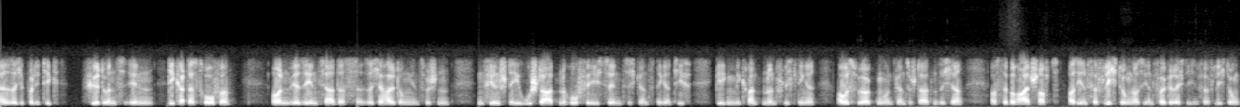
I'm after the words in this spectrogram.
Eine solche Politik führt uns in die Katastrophe. Und wir sehen es ja, dass solche Haltungen inzwischen in vielen EU-Staaten hochfähig sind, sich ganz negativ gegen Migranten und Flüchtlinge auswirken und ganze Staaten sich ja aus der Bereitschaft, aus ihren Verpflichtungen, aus ihren völkerrechtlichen Verpflichtungen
